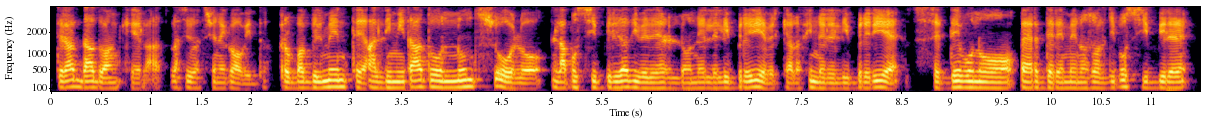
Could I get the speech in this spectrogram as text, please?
te l'ha dato anche la, la, situazione Covid. Probabilmente ha limitato non solo la possibilità di vederlo nelle librerie, perché alla fine le librerie, se devono perdere meno soldi possibile,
